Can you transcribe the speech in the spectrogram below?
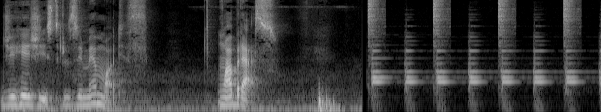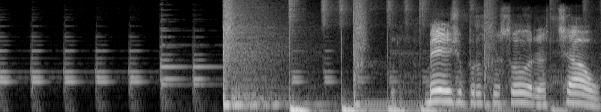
de Registros e Memórias. Um abraço! Beijo, professora. Tchau.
